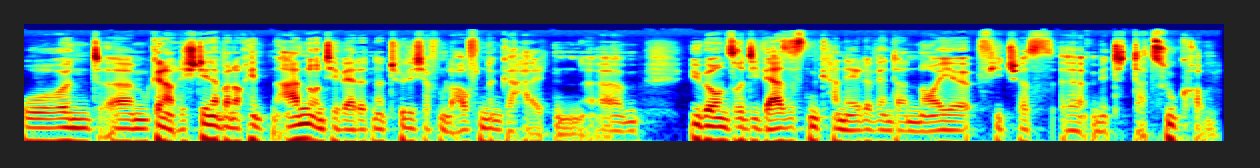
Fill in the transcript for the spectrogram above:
Und ähm, genau, die stehen aber noch hinten an und ihr werdet natürlich auf dem Laufenden gehalten ähm, über unsere diversesten Kanäle, wenn dann neue Features äh, mit dazukommen.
